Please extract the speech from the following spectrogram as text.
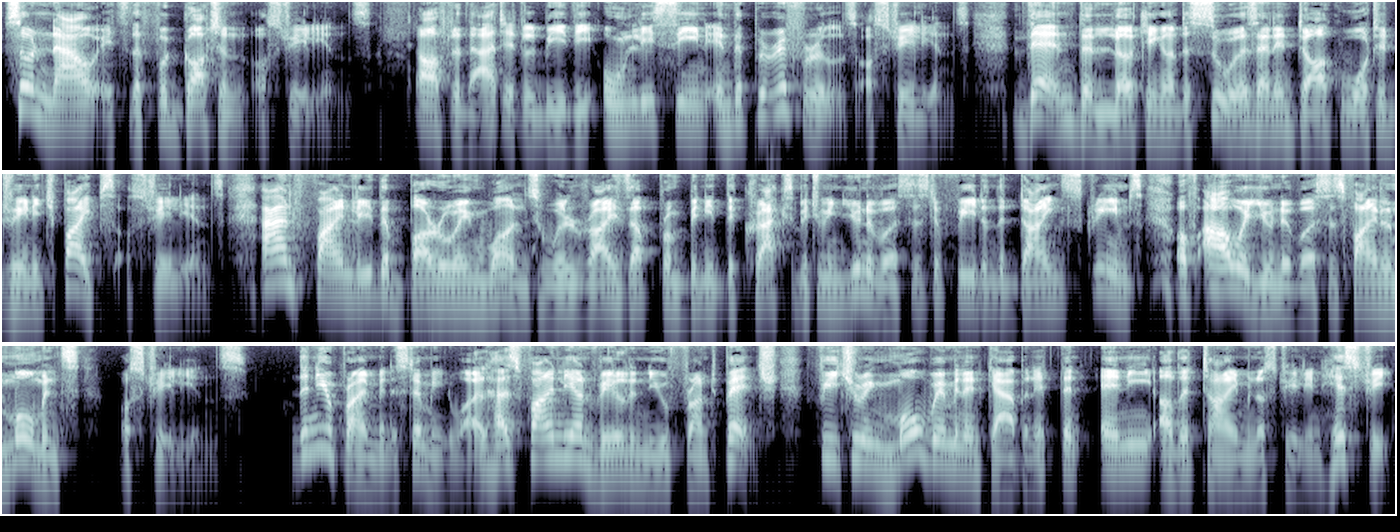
So now it's the forgotten Australians. After that, it'll be the only seen in the peripherals Australians. Then the lurking under sewers and in dark water drainage pipes Australians. And finally, the burrowing ones who will rise up from beneath the cracks between universes to feed on the dying screams of our universe's final moments Australians. The new Prime Minister, meanwhile, has finally unveiled a new front bench, featuring more women in cabinet than any other time in Australian history.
